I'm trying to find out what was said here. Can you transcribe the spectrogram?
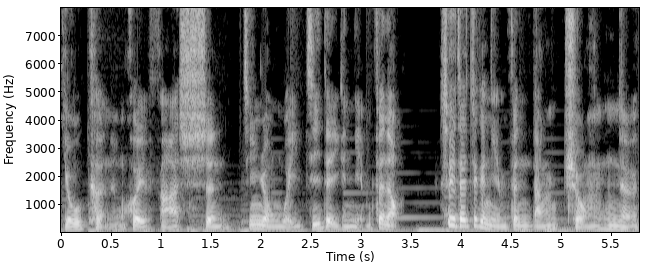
有可能会发生金融危机的一个年份哦。所以在这个年份当中呢，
